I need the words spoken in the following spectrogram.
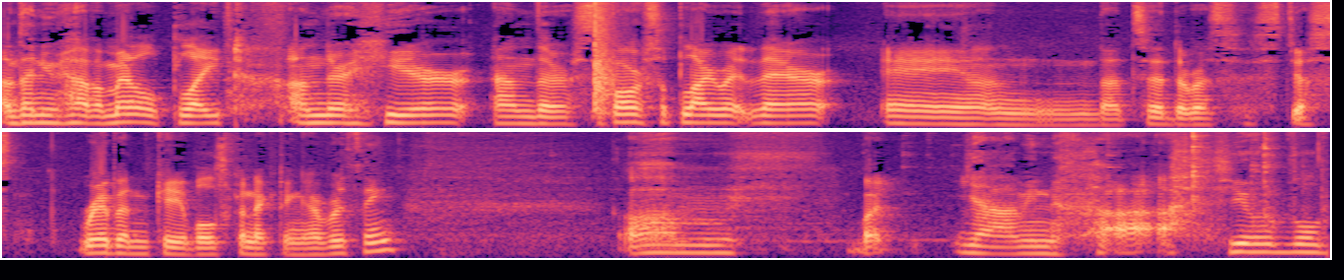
And then you have a metal plate under here and there's the power supply right there and that's it. The rest is just ribbon cables connecting everything. Um, but yeah, I mean, uh, you will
